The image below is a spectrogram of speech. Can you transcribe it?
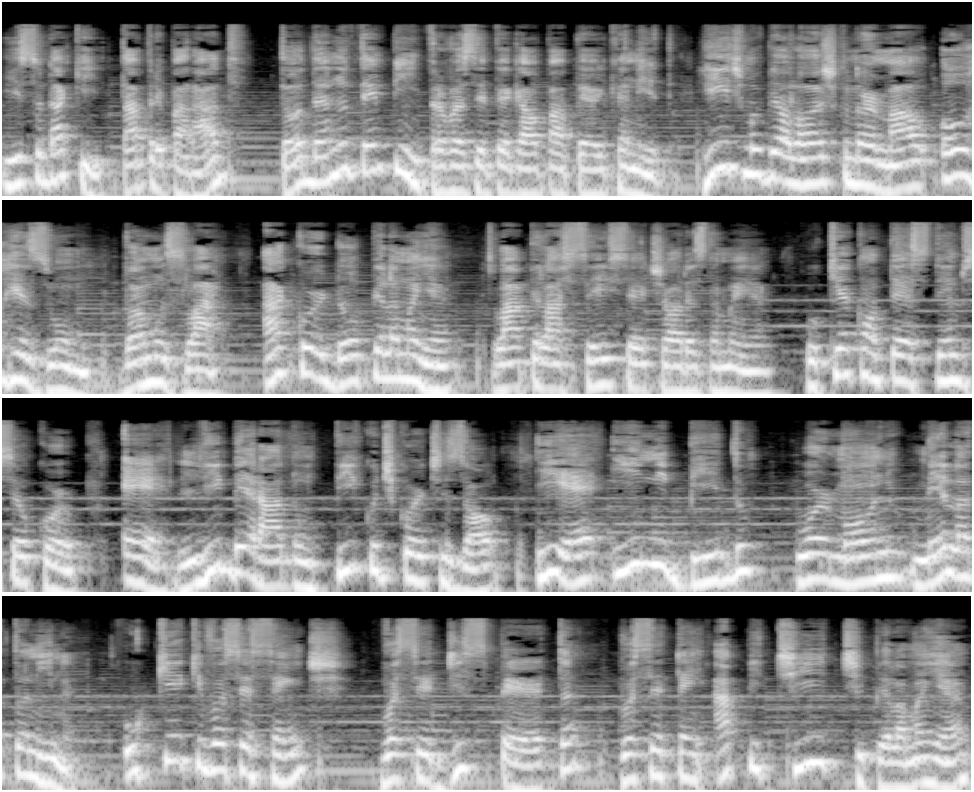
isso daqui. Tá preparado? Tô dando um tempinho para você pegar o papel e caneta. Ritmo biológico normal ou resumo. Vamos lá. Acordou pela manhã lá pelas 6, 7 horas da manhã, o que acontece dentro do seu corpo? É liberado um pico de cortisol e é inibido o hormônio melatonina. O que que você sente? Você desperta, você tem apetite pela manhã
